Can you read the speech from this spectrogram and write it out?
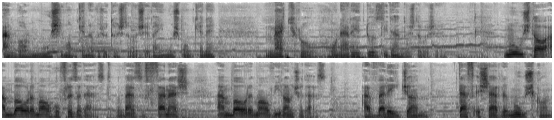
انبار موشی ممکنه وجود داشته باشه و این موش ممکنه مکر و هنر دزدیدن داشته باشه. موش تا انبار ما حفره زده است و از فنش انبار ما ویران شده است. اول جان دفع شر موش کن.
